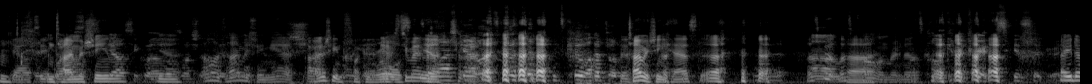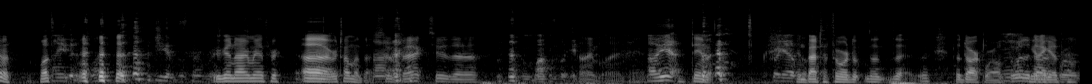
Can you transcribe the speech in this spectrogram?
Mm. Galaxy And Quest. Time Machine. Galaxy Quest, Yeah. Oh, too. Time Machine, yeah. Time Machine fucking Okay. Yeah, rules. too Let's Yeah, go. Let's go. Let's go watch all this. Time Machine cast. Uh, Alright. Let's Um, go. Let's Uh, call him right now. Let's call him. Pearce. He's how you doing? What? How you doing? What? How'd you get this number? You're going to Iron Man three? Uh, we're talking about that. Uh, So back to the Marvel. timeline. Oh yeah. Damn it! Forgot And about back to Thor, the the, the, the Dark World. Thor: The gotta Dark get World,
